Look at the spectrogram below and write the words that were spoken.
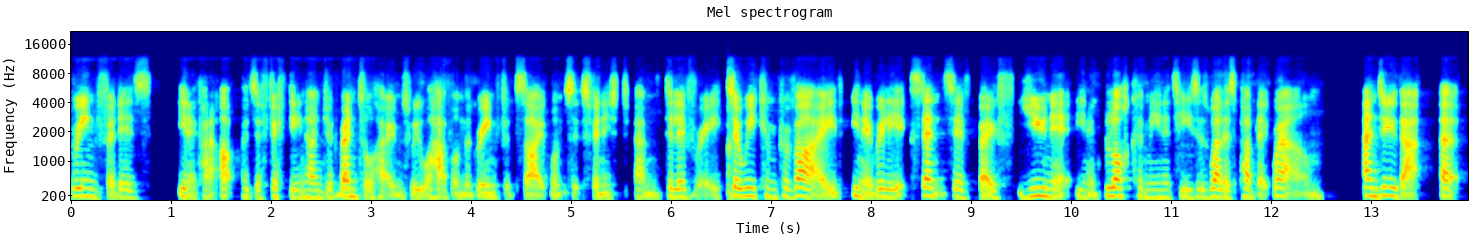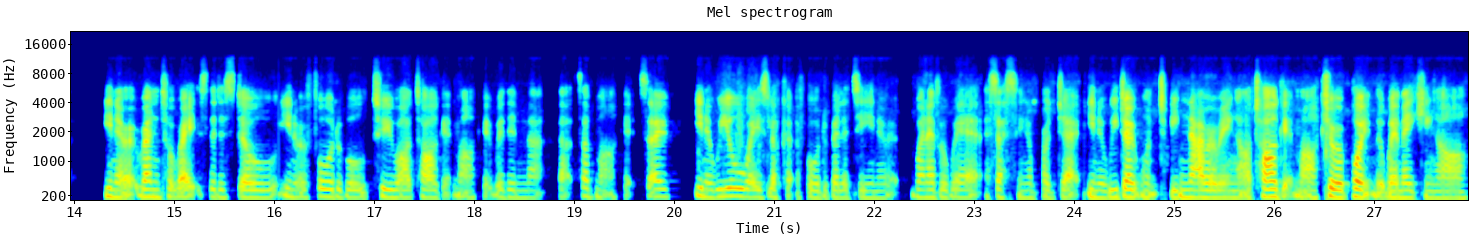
greenford is you know, kind of upwards of 1,500 rental homes we will have on the Greenford site once it's finished um, delivery. So we can provide, you know, really extensive both unit, you know, block amenities as well as public realm, and do that at, you know, at rental rates that are still, you know, affordable to our target market within that that submarket. So you know we always look at affordability you know whenever we're assessing a project you know we don't want to be narrowing our target market to a point that we're making our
